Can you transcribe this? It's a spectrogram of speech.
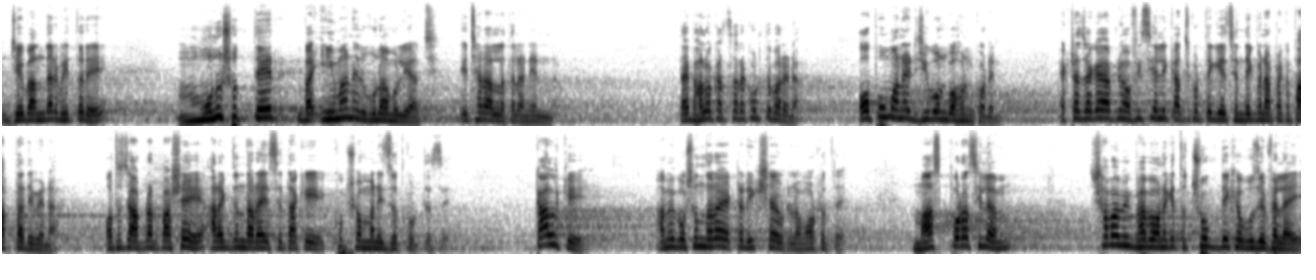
যে বান্দার ভিতরে মনুষ্যত্বের বা ইমানের গুণাবলী আছে, এছাড়া আল্লাহ তালা নেন না। তাই ভালো কাজ তারা করতে পারে না। অপমানের জীবন বহন করেন। একটা জায়গায় আপনি অফিসিয়ালি কাজ করতে গিয়েছেন, দেখবেন আপনাকে পাত্তা দেবে না। অথচ আপনার পাশে আরেকজন দাঁড়াইছে, তাকে খুব সম্মান ইজ্জত করতেছে। কালকে আমি বসুন্ধরায় একটা রিক্সায় উঠলাম অটোতে। মাস্ক পরা ছিলাম স্বাভাবিকভাবে অনেকে তো চোখ দেখে বুঝে ফেলায়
